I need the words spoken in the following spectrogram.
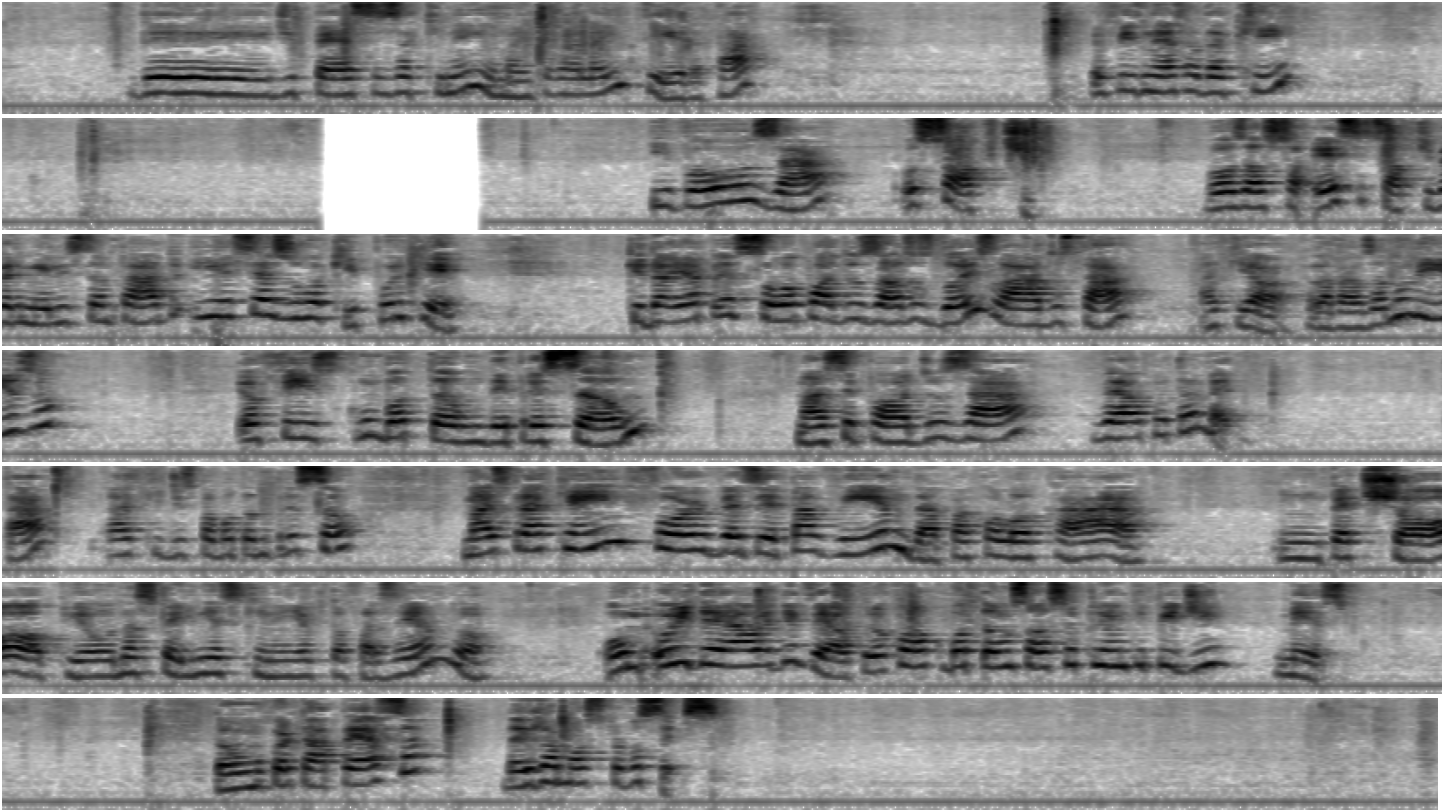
de, de peças aqui nenhuma, então ela é inteira, tá? Eu fiz nessa daqui. E vou usar o soft. Vou usar esse soft vermelho estampado e esse azul aqui, por quê? Que daí a pessoa pode usar os dois lados, tá? Aqui, ó, ela vai usar no liso. Eu fiz com botão de pressão, mas você pode usar velcro também tá? Aqui diz pra botando pressão. Mas pra quem for fazer pra venda, pra colocar em pet shop ou nas feirinhas que nem eu que tô fazendo, o, o ideal é de velcro. Eu coloco o botão só se o cliente pedir mesmo. Então, vamos cortar a peça, daí já mostro pra vocês.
